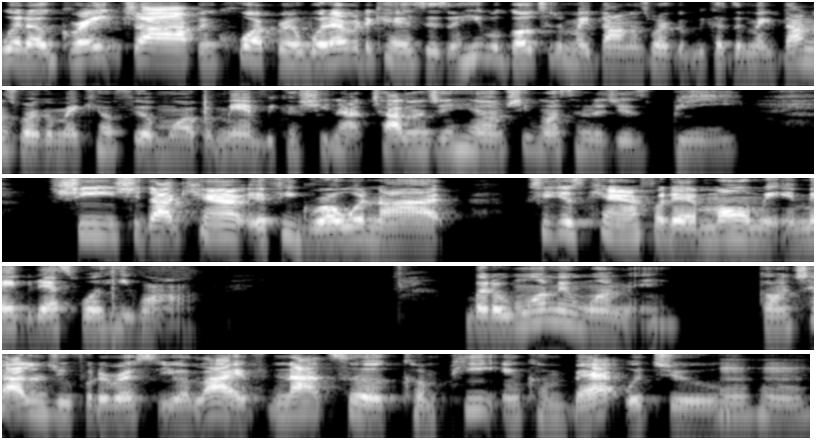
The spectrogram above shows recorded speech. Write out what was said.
with a great job in corporate whatever the case is and he will go to the mcdonald's worker because the mcdonald's worker make him feel more of a man because she not challenging him she wants him to just be she she not caring if he grow or not she just caring for that moment and maybe that's what he want but a woman woman gonna challenge you for the rest of your life, not to compete and combat with you, Mm-hmm.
